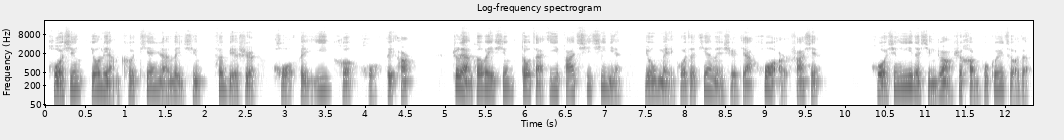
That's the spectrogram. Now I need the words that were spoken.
火星有两颗天然卫星，分别是火卫一和火卫二。这两颗卫星都在1877年由美国的天文学家霍尔发现。火星一的形状是很不规则的，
